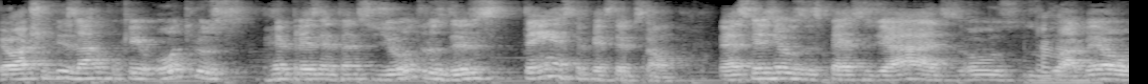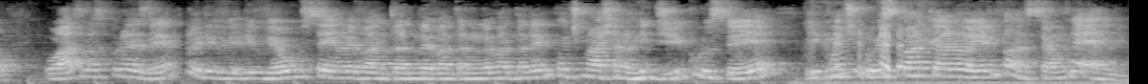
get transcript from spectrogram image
Eu acho bizarro porque outros representantes de outros deuses têm essa percepção. Né? Seja os espécies de Hades ou os do Abel. O Atlas, por exemplo, ele, ele vê o Seiya levantando, levantando, levantando, ele continua achando ridículo o Seiya e continua espancando ele, falando, você é um verme.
